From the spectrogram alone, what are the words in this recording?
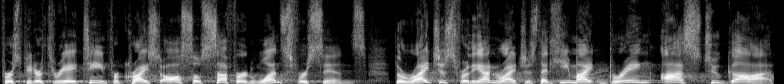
1 Peter 3:18 For Christ also suffered once for sins, the righteous for the unrighteous, that he might bring us to God,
